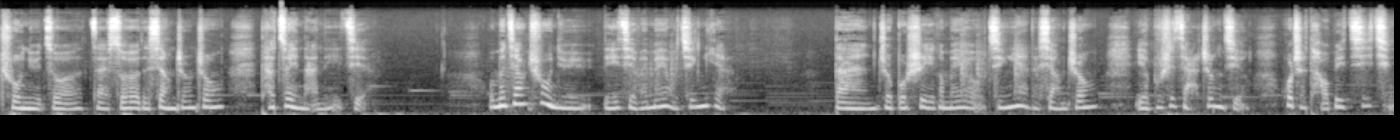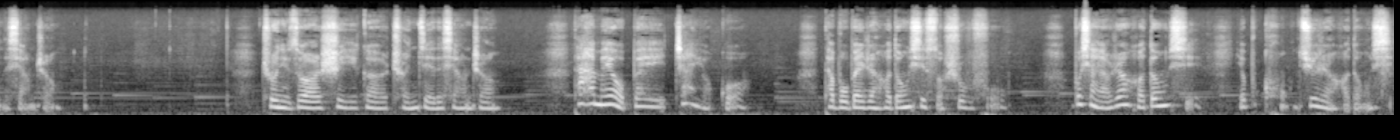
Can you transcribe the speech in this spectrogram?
处女座在所有的象征中，他最难理解。我们将处女理解为没有经验。但这不是一个没有经验的象征，也不是假正经或者逃避激情的象征。处女座是一个纯洁的象征，它还没有被占有过，它不被任何东西所束缚，不想要任何东西，也不恐惧任何东西。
